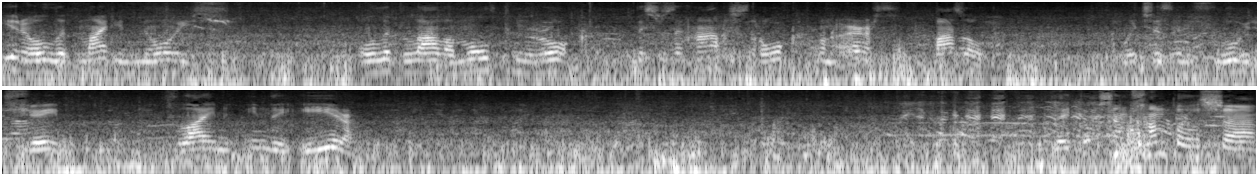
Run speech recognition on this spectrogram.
Hear all that mighty noise, all that lava, molten rock. This is the hardest rock on earth, basalt, which is in fluid shape, flying in the air They took some samples uh,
